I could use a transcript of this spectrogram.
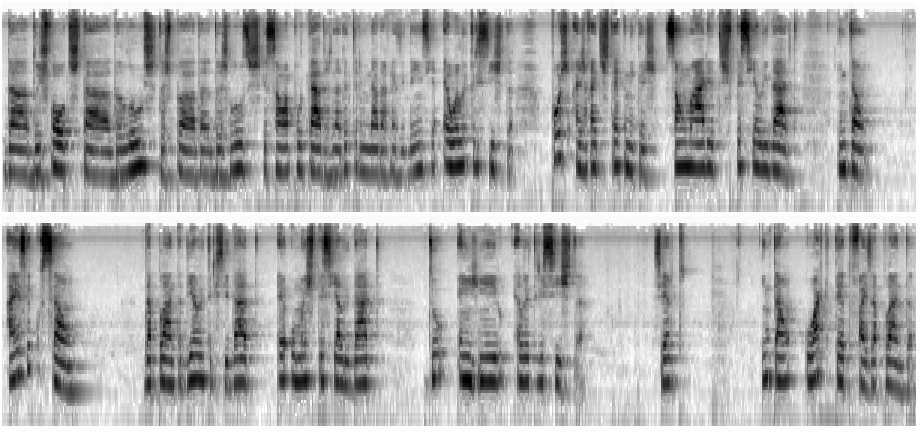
da, dos volts da, da luz, das, da, das luzes que são aplicadas na determinada residência é o eletricista, pois as redes técnicas são uma área de especialidade. Então, a execução da planta de eletricidade é uma especialidade do engenheiro eletricista, certo? Então, o arquiteto faz a planta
